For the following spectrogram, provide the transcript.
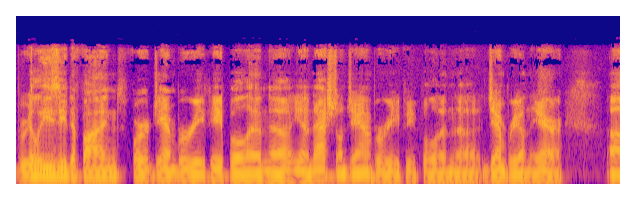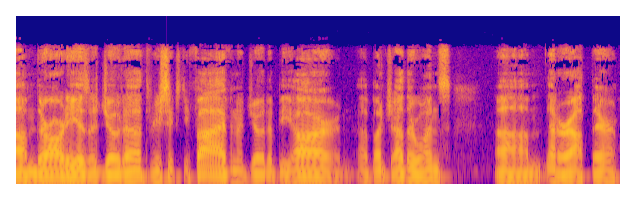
really easy to find for Jamboree people and uh, you know National Jamboree people and uh, Jamboree on the air. Um, there already is a JOTA 365 and a JOTA BR and a bunch of other ones um, that are out there.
